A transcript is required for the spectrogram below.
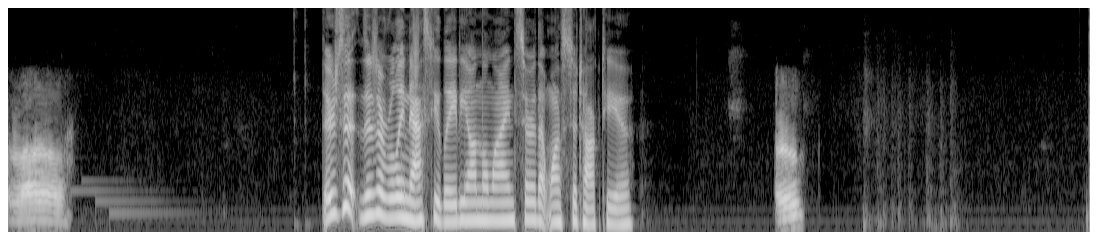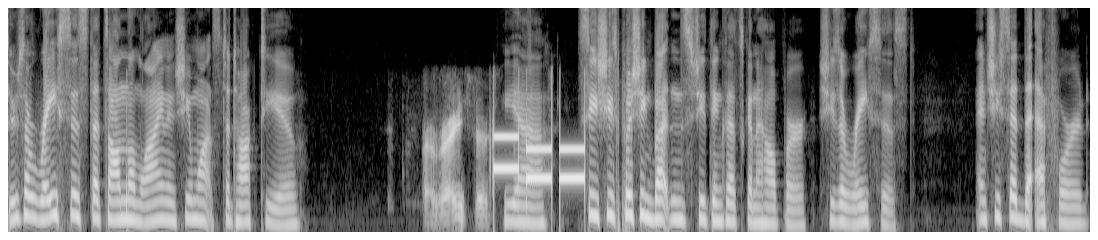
Hello. There's a there's a really nasty lady on the line, sir, that wants to talk to you. Who? There's a racist that's on the line and she wants to talk to you. A racist. Yeah. See, she's pushing buttons. She thinks that's going to help her. She's a racist. And she said the F word.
